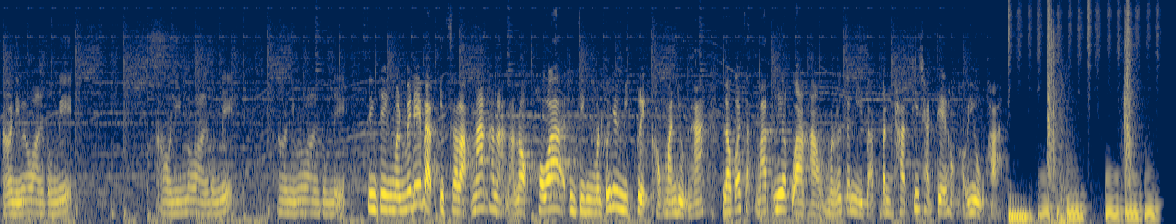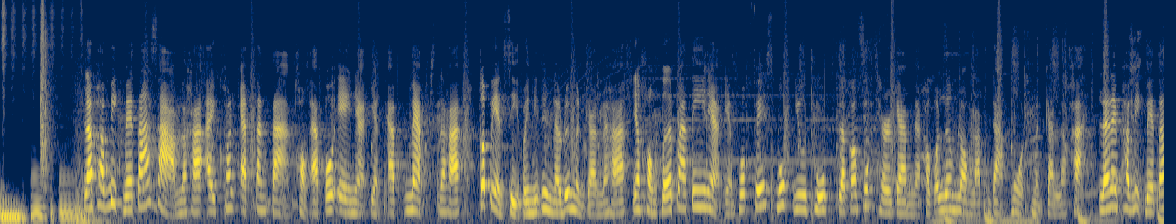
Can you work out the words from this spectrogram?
เอาอันนี้มาวางตรงนี้ เอาอันนี้มาวางตรงนี้เอาอันนี้มาวางตรงนี้ จริง ๆ มันไม่ได้แบบอิสระมากขนาดนั้นหรอก เพราะว่าจริง ๆ มันก็ยังมีกริดของมันอยู่นะ เราก็สามารถเลือกวางเอา มันก็จะมีแบบบรรทัดที่ชัดเจนของเขาอยู่ค่ะ และ Public Beta 3 นะคะ ไอคอนแอปต่างๆ ของ Apple เองเนี่ย อย่างแอป Maps นะคะ ก็เปลี่ยนสีไปนิดนึงแล้วด้วยเหมือนกันนะคะ อย่างของ Third Party เนี่ย อย่างพวก Facebook YouTube แล้วก็พวก Telegram เนี่ยเขาก็เริ่มรองรับ Dark Mode เหมือนกันแล้วค่ะ และใน Public Beta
